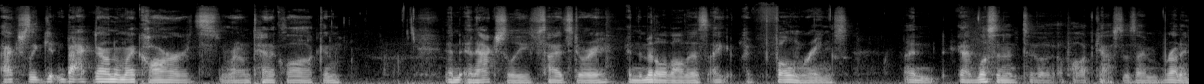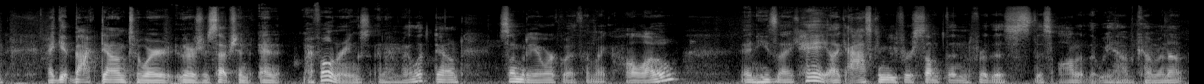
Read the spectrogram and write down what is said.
actually getting back down to my car. It's around ten o'clock, and and and actually, side story, in the middle of all this, I my phone rings, and I'm listening to a, podcast as I'm running. I get back down to where there's reception, and my phone rings, and I look down, somebody I work with. I'm like, hello, and he's like, hey, like asking me for something for this this audit that we have coming up,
